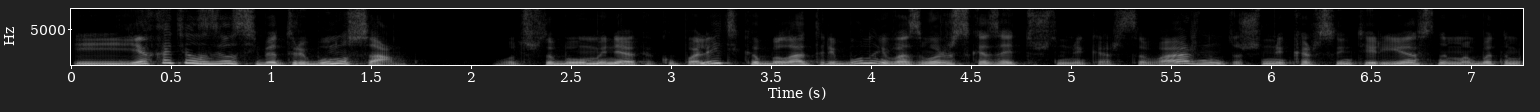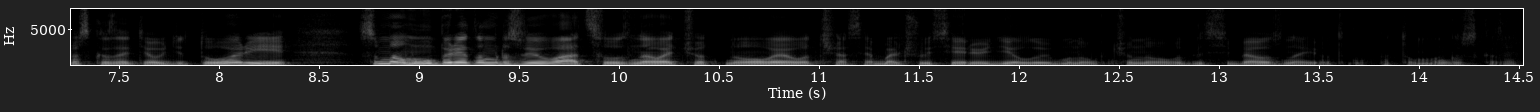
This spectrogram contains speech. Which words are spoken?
И я хотел сделать себе трибуну сам. Вот чтобы у меня, как у политика, была трибуна и возможность сказать то, что мне кажется важным, то, что мне кажется интересным, об этом рассказать аудитории, самому при этом развиваться, узнавать что-то новое. Вот сейчас я большую серию делаю, много чего нового для себя узнаю, потом могу сказать.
